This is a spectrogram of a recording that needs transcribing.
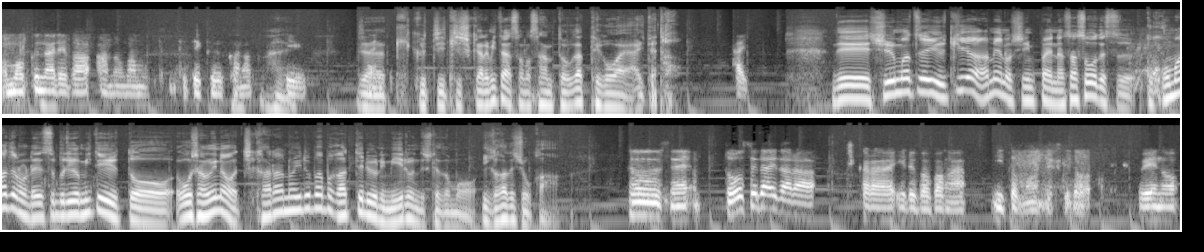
重くなればあの馬も出てくるかなっていう。はい、じゃあ、菊池騎手から見たらその3頭が手強い相手と。はい。で週末雪や雨の心配なさそうですここまでのレースぶりを見ているとオーシャンウィナーは力のいる馬場が合ってるように見えるんですけどもいかがでしょうか？そうですね同世代なら力いる馬場がいいと思うんですけど上の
